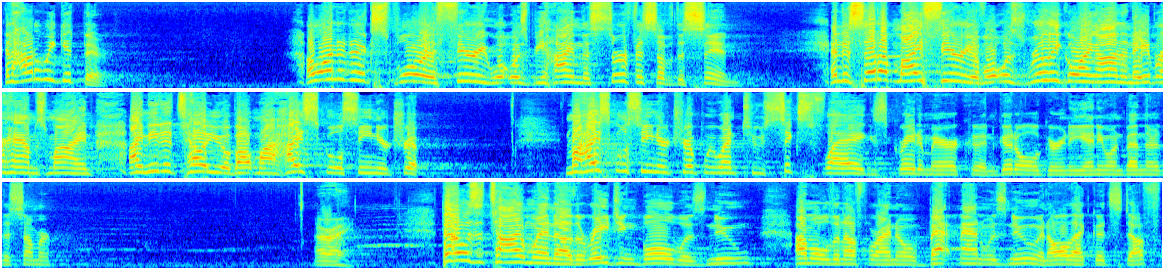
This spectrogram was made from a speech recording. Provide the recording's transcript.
And how do we get there? I wanted to explore a theory what was behind the surface of the sin. And to set up my theory of what was really going on in Abraham's mind, I need to tell you about my high school senior trip. My high school senior trip, we went to Six Flags Great America in good old Gurnee. Anyone been there this summer? All right. That was a time when uh, the Raging Bull was new. I'm old enough where I know Batman was new and all that good stuff.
